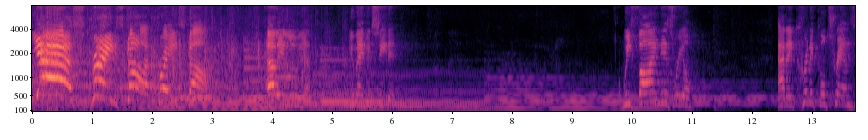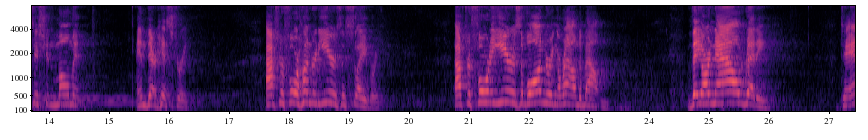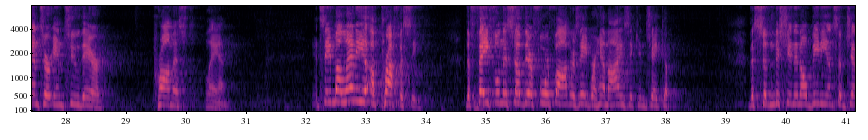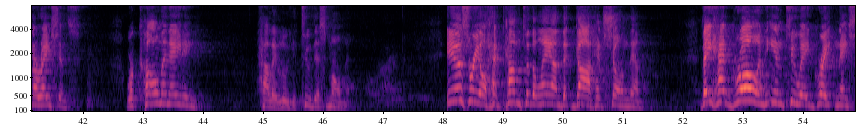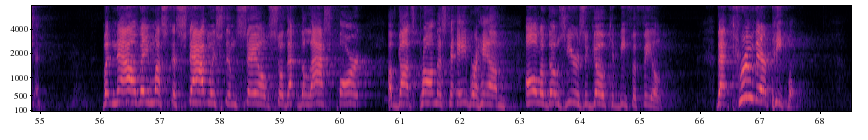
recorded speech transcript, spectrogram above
Yes! Praise God! Praise God! Hallelujah. You may be seated. We find Israel at a critical transition moment in their history. After 400 years of slavery, after 40 years of wandering around a mountain, they are now ready to enter into their promised land. It's a millennia of prophecy, the faithfulness of their forefathers, Abraham, Isaac, and Jacob, the submission and obedience of generations were culminating, hallelujah, to this moment. Israel had come to the land that God had shown them. They had grown into a great nation. But now they must establish themselves so that the last part of God's promise to Abraham all of those years ago could be fulfilled. That through their people,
